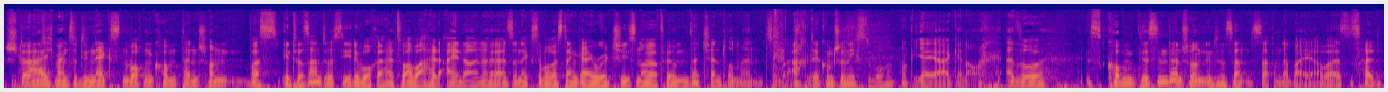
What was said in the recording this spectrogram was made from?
Statt, Ja, ich meine, so die nächsten Wochen kommt dann schon was Interessantes jede Woche halt so, aber halt einer, ne? Also nächste Woche ist dann Guy Ritchies neuer Film The Gentleman zum Beispiel. Ach, der kommt schon nächste Woche. Okay. Ja, ja, genau. Also es kommt, es sind dann schon interessante Sachen dabei, aber es ist halt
